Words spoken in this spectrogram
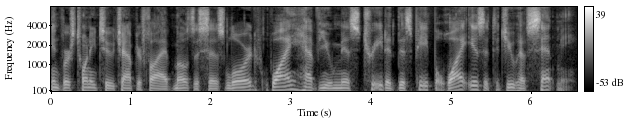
In verse 22, chapter 5, Moses says, Lord, why have you mistreated this people? Why is it that you have sent me?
